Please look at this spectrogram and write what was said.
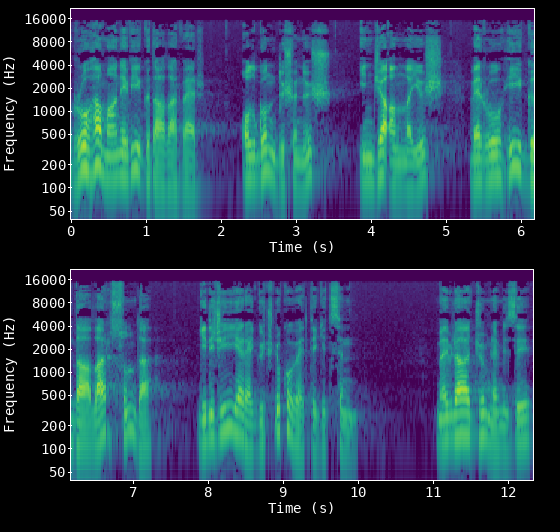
Ruha manevi gıdalar ver. Olgun düşünüş, ince anlayış ve ruhi gıdalar sun da gideceği yere güçlü kuvvetli gitsin. Mevla cümlemizi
